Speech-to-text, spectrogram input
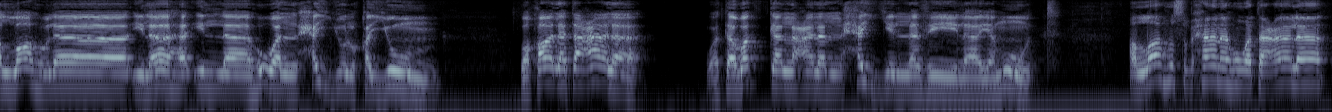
الله لا إله إلا هو الحي القيوم. وقال تعالى وتوكل على الحي الذي لا يموت. الله سبحانه وتعالى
